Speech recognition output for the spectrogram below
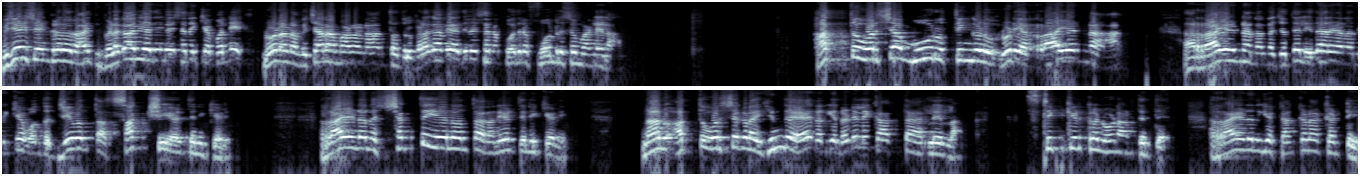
ವಿಜಯ್ ಶಂಕರ್ ಅವರು ಆಯ್ತು, ಬೆಳಗಾವಿ ಅಧಿವೇಶನಕ್ಕೆ ಬನ್ನಿ, ನೋಡೋಣ, ವಿಚಾರ ಮಾಡೋಣ ಅಂತಂದ್ರು. ಬೆಳಗಾವಿ ಅಧಿವೇಶನಕ್ಕೆ ಹೋದ್ರೆ ಫೋನ್ ರಿಸೀವ್ ಮಾಡ್ಲಿಲ್ಲ. ಹತ್ತು ವರ್ಷ ಮೂರು ತಿಂಗಳು. ನೋಡಿ, ಆ ರಾಯಣ್ಣ ಆ ರಾಯಣ್ಣ ನನ್ನ ಜೊತೆಲಿ ಇದ್ದಾನೆ ಅನ್ನೋದಕ್ಕೆ ಒಂದು ಜೀವಂತ ಸಾಕ್ಷಿ ಹೇಳ್ತೀನಿ ಕೇಳಿ. ರಾಯಣ್ಣನ ಶಕ್ತಿ ಏನು ಅಂತ ನಾನು ಹೇಳ್ತೀನಿ ಕೇಳಿ. ನಾನು ಹತ್ತು ವರ್ಷಗಳ ಹಿಂದೆ ನನಗೆ ನಡಿಲಿಕ್ಕೆ ಆಗ್ತಾ ಇರಲಿಲ್ಲ. ಸ್ಟಿಕ್ ಹಿಡ್ಕೊಂಡು ಓಡಾಡ್ತಿದ್ದೆ. ರಾಯಣ್ಣನಿಗೆ ಕಂಕಣ ಕಟ್ಟಿ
